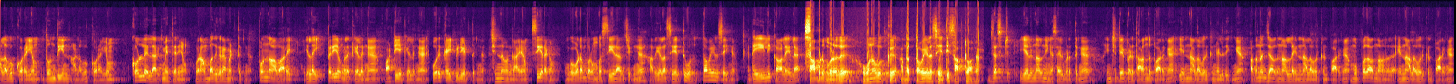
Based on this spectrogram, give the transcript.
அளவு குறையும். தொந்தியின் அளவு குறையும். கொள்ளு எல்லாருக்குமே தெரியும். ஒரு ஐம்பது கிராம் எடுத்துக்கங்க. பொன்னாவாரை இலை பெரியவங்களை கேளுங்க பாட்டியை கேளுங்க ஒரு கைப்பிடி எடுத்துக்கங்க. சின்ன வெங்காயம் சீரகம். உங்கள் உடம்ப ரொம்ப சீராக வச்சுக்கோங்க. அதையெல்லாம் சேர்த்து ஒரு துவையல் செய்யுங்க. டெய்லி காலையில் சாப்பிடும் பொழுது உணவுக்கு அந்த துவையலை சேர்த்து சாப்பிட்டுவாங்க. ஜஸ்ட் ஏழு நாள் நீங்கள் செயல்படுத்துங்க. இன்ச்சு டேப் எடுத்து அளந்து பாருங்கள் என்ன அளவு இருக்குன்னு எழுதிக்கங்க. பதினஞ்சாவது நாளில் என்ன அளவு இருக்குன்னு பாருங்கள் முப்பதாவது நாளில் என்ன அளவு இருக்குன்னு பாருங்கள்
